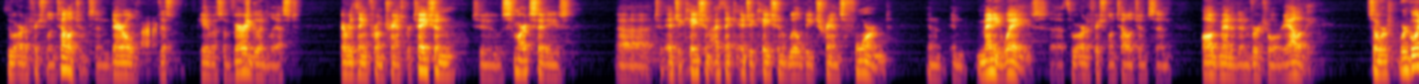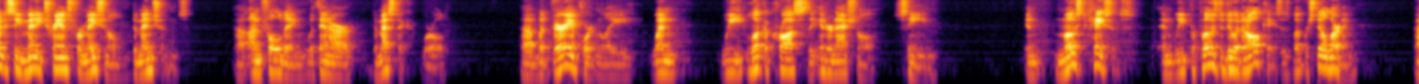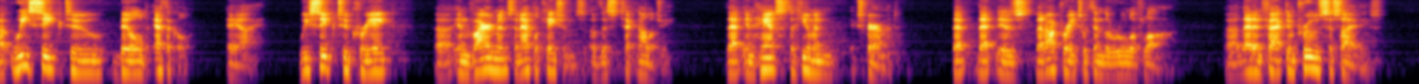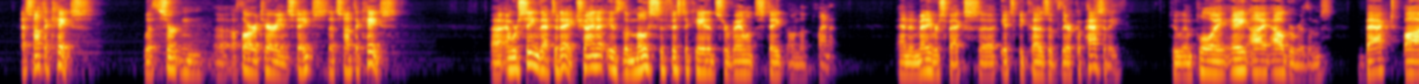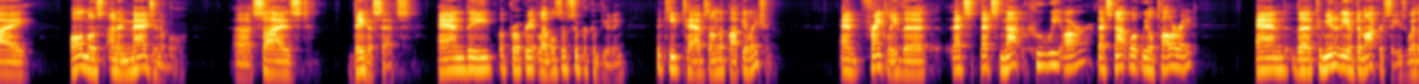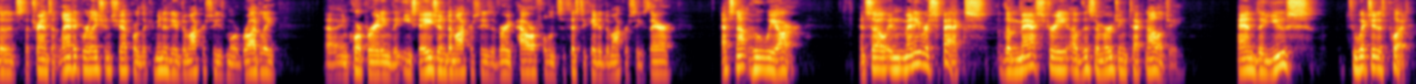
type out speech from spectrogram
through artificial intelligence. And Darrell just gave us a very good list everything from transportation to smart cities uh, to education. I think education will be transformed in, in many ways uh, through artificial intelligence and augmented and virtual reality. So we're, we're going to see many transformational dimensions uh, unfolding within our domestic world. Uh, but very importantly, when we look across the international scene, in most cases, and we propose to do it in all cases, but we're still learning, uh, we seek to build ethical AI. We seek to create uh, environments and applications of this technology that enhance the human experiment, that, that, is, that operates within the rule of law, uh, that in fact improves societies. That's not the case with certain uh, authoritarian states. That's not the case. Uh, and we're seeing that today. China is the most sophisticated surveillance state on the planet. And in many respects, uh, it's because of their capacity to employ AI algorithms backed by almost unimaginable uh, sized data sets and the appropriate levels of supercomputing to keep tabs on the population. And frankly, the that's that's not who we are. That's not what we'll tolerate. And the community of democracies, whether it's the transatlantic relationship or the community of democracies more broadly, uh, incorporating the East Asian democracies, the very powerful and sophisticated democracies there, that's not who we are. And so, in many respects, the mastery of this emerging technology and the use to which it is put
